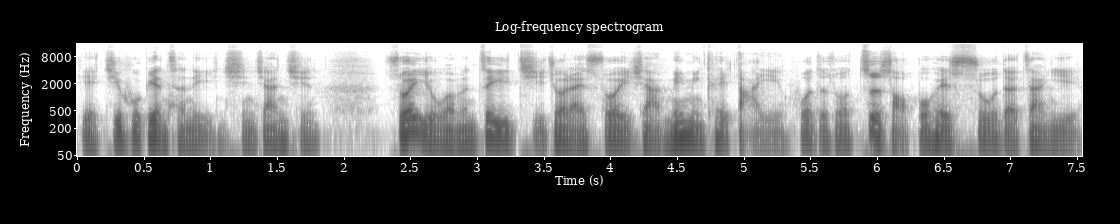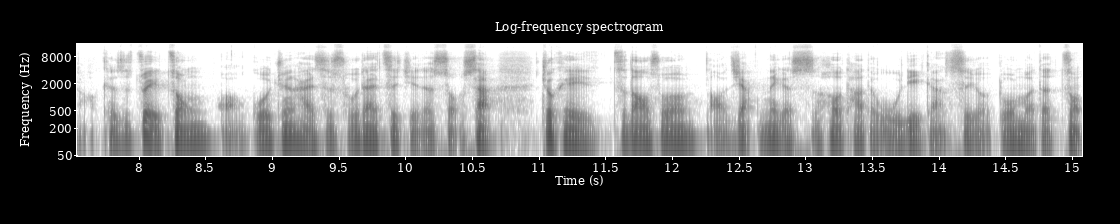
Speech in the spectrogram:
也几乎变成了隐形将军，所以，我们这一集就来说一下，明明可以打赢，或者说至少不会输的战役啊，可是最终啊，国军还是输在自己的手上，就可以知道说老将那个时候他的无力感是有多么的重。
